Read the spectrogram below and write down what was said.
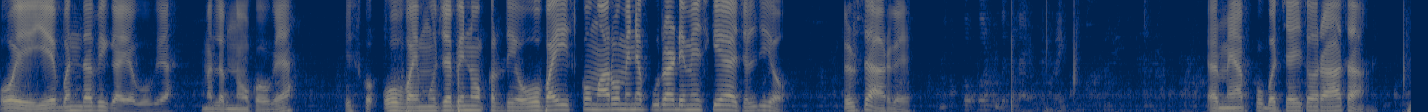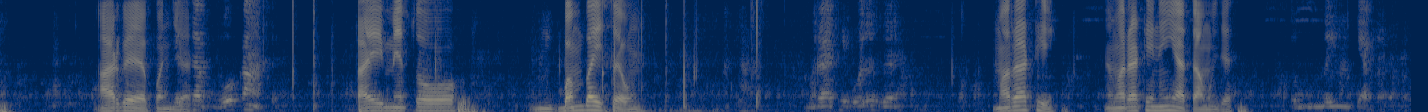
ओए ये बंदा भी गायब हो गया। मतलब नॉक हो गया। इसको ओ भाई मुझे भी नॉक कर दिया। ओ भाई इसको मारो मैंने पूरा डैमेज किया है जल्दी आओ। फिर से हार गए। यार मैं आपको बचा ही तो रहा था। हार गए अपन यार। वो कहाँ से? भाई मैं तो बम्बई से हूँ। मराठी मराठी? मराठी नहीं आता मुझे तो मुंबई में क्या कर रहा है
